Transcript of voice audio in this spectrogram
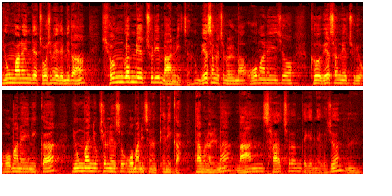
6만 원인데 조심해야 됩니다. 현금 매출이 만 원 있잖아요. 그럼 외상 매출은 얼마? 5만 원이죠. 그 외상 매출이 5만 원이니까 6만 6천 원에서 5만 2천 원 빼니까 답은 얼마? 1만 4천 원 되겠네. 그죠? 음.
